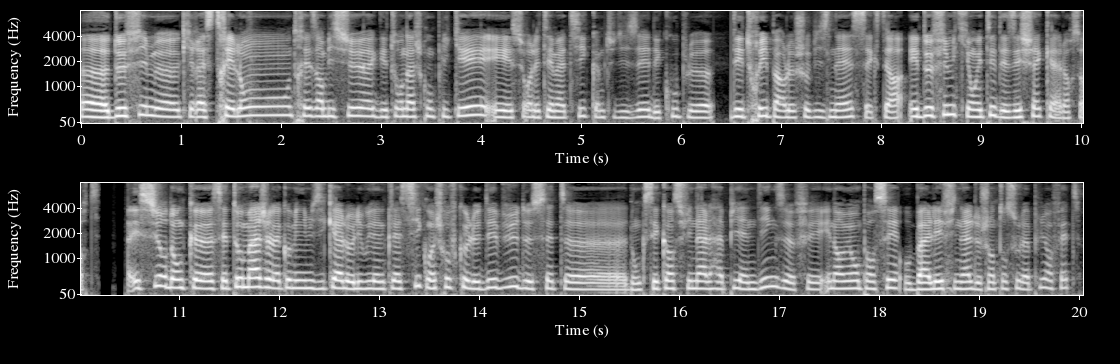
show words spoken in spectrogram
Euh, deux films euh, qui restent très longs, très ambitieux, avec des tournages compliqués, et sur les thématiques, comme tu disais, des couples euh, détruits par le show business, etc. Et deux films qui ont été des échecs à leur sortie. Et sur donc euh, cet hommage à la comédie musicale hollywoodienne classique, moi je trouve que le début de cette euh, donc séquence finale Happy Endings euh, fait énormément penser au ballet final de Chantons sous la pluie en fait.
